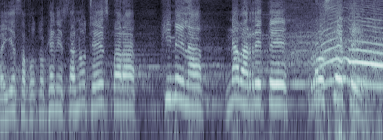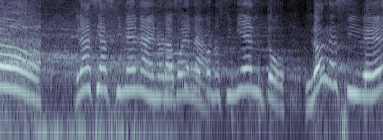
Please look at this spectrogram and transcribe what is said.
Belleza fotogénica esta noche es para Jimena Navarrete Rosete. ¡Bravo! Gracias Jimena, enhorabuena. Este reconocimiento lo recibe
